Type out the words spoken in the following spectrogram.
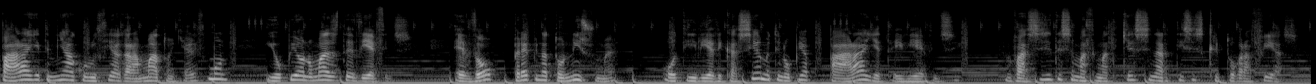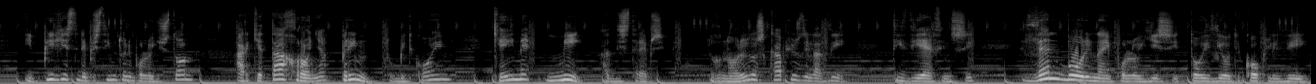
παράγεται μια ακολουθία γραμμάτων και αριθμών η οποία ονομάζεται διεύθυνση. Εδώ πρέπει να τονίσουμε ότι η διαδικασία με την οποία παράγεται η διεύθυνση βασίζεται σε μαθηματικές συναρτήσεις κρυπτογραφίας. Υπήρχε στην επιστήμη των υπολογιστών αρκετά χρόνια πριν το bitcoin και είναι μη αντιστρέψιμη. Γνωρίζοντας κάποιος δηλαδή τη διεύθυνση δεν μπορεί να υπολογίσει το ιδιωτικό κλειδί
